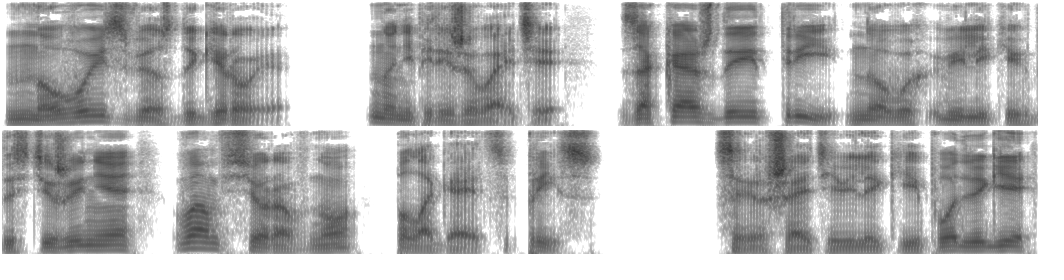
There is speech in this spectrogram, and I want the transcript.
новые звезды героя. Но не переживайте, за каждые три новых великих достижения вам все равно полагается приз. Совершайте великие подвиги,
